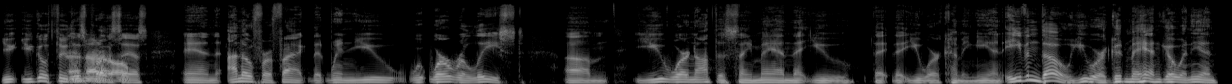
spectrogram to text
you you go through this all. process, and I know for a fact that when you w- were released, um, you were not the same man that you. That, that you were coming in, even though you were a good man going in,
